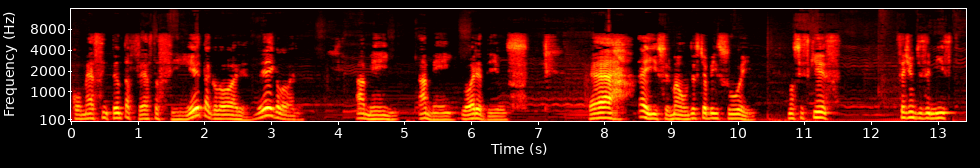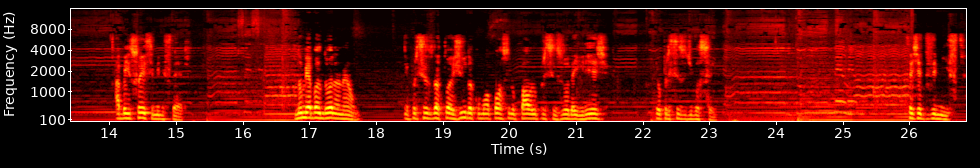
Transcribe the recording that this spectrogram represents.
começa em tanta festa assim. Eita glória! Ei glória! Amém, amém, glória a Deus. É, é isso, irmão. Deus te abençoe. Não se esqueça, Seja um dizimista. Abençoe esse ministério. Não me abandona, não. Eu preciso da tua ajuda, como o apóstolo Paulo precisou da igreja. Eu preciso de você. Seja dizimista.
